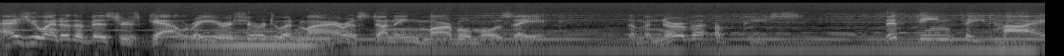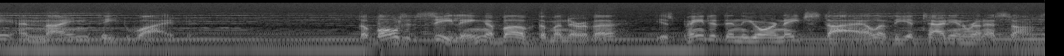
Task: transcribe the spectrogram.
As you enter the visitor's gallery, you're sure to admire a stunning marble mosaic, the Minerva of Peace, 15 feet high and 9 feet wide. The vaulted ceiling above the Minerva is painted in the ornate style of the Italian Renaissance.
